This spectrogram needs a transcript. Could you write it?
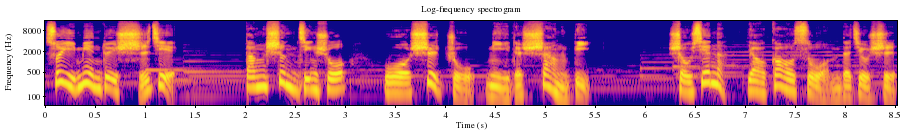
所以面对十诫，当圣经说“我是主你的上帝”，首先呢，要告诉我们的就是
